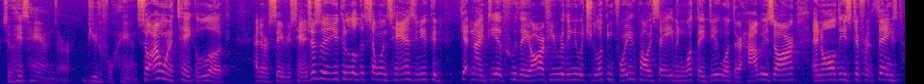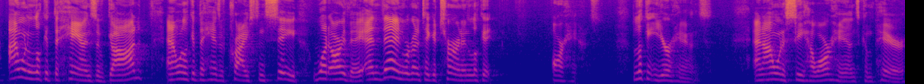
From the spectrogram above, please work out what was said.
So his hands are beautiful hands. So I want to take a look at our Savior's hands. Just so you could look at someone's hands and you could get an idea of who they are. If you really knew what you're looking for, you could probably say even what they do, what their hobbies are, and all these different things. I want to look at the hands of God and I want to look at the hands of Christ and see what are they. And then we're going to take a turn and look at our hands. Look at your hands. And I want to see how our hands compare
